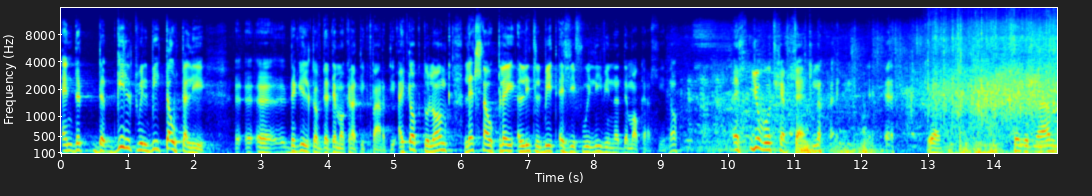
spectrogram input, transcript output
And the, the guilt will be totally uh, uh, the guilt of the Democratic Party. I talked too long. Let's now play a little bit as if we live in a democracy, no? as you would have said, no? ja. Schönen guten Abend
